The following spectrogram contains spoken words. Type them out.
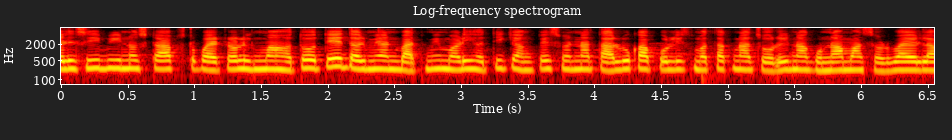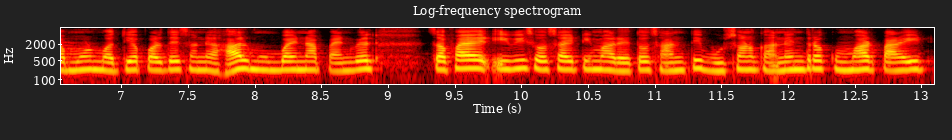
એલસીબીનો સ્ટાફ પેટ્રોલિંગમાં હતો. તે દરમિયાન બાતમી મળી હતી કે અંકલેશ્વરના તાલુકા પોલીસ મથકના ચોરીના ગુનામાં સડવાયેલા મૂળ મધ્યપ્રદેશ અને હાલ મુંબઈના પેનવેલ સફાયર ઈવી સોસાયટીમાં રહેતો શાંતિભૂષણ જ્ઞાનેન્દ્ર કુમાર પારીડ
